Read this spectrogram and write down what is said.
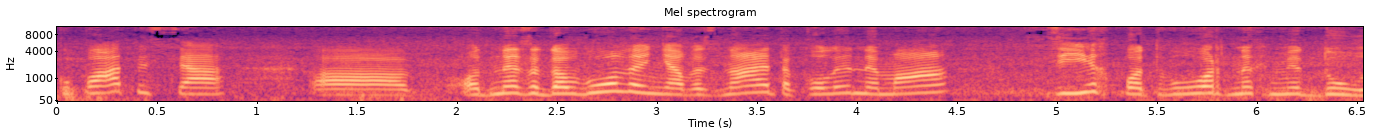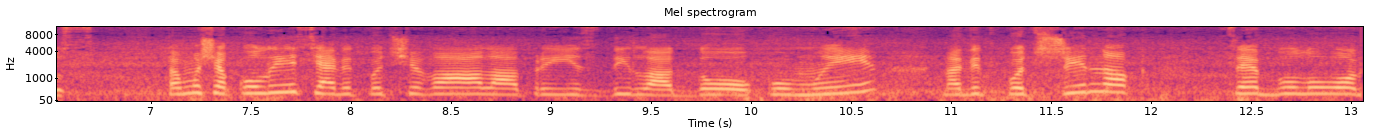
купатися е, одне задоволення, ви знаєте, коли нема цих потворних медуз. Тому що колись я відпочивала, приїздила до Куми на відпочинок. Це було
